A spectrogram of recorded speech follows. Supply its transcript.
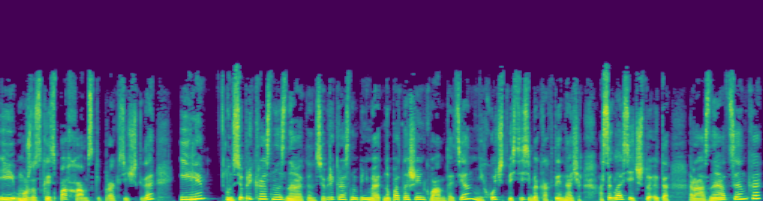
и, можно сказать, по-хамски практически, да, или он все прекрасно знает, он все прекрасно понимает, но по отношению к вам Татьяна не хочет вести себя как-то иначе. А согласитесь, что это разная оценка,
